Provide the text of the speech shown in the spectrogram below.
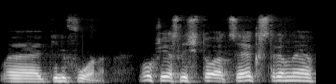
э, телефона. Ну, если ситуация экстренная,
